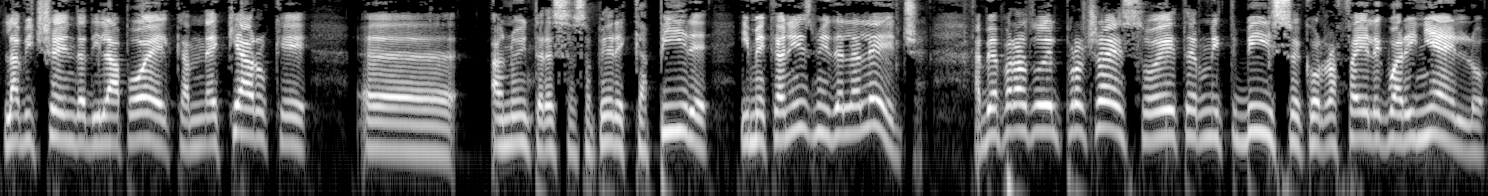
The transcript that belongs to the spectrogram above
la vicenda di Lapo Elkan. È chiaro che eh, a noi interessa sapere e capire i meccanismi della legge. Abbiamo parlato del processo Eternit bis con Raffaele Guariniello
